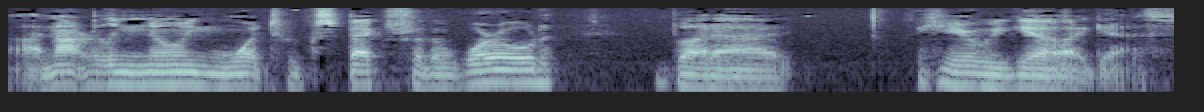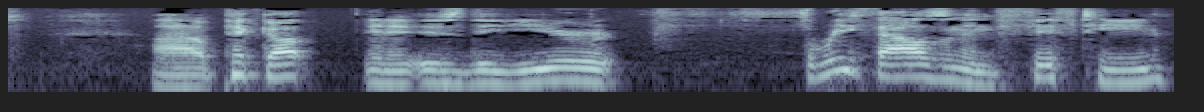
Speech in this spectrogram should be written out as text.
uh, not really knowing what to expect for the world. But uh, here we go, I guess. Uh, pick up, and it is the year 3015.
